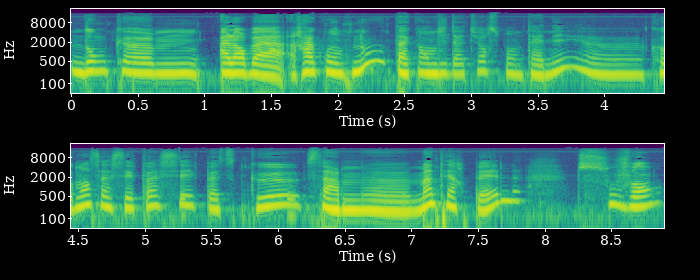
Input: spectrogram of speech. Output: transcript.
donc euh, alors bah, raconte-nous ta candidature spontanée, euh, comment ça s'est passé? Parce que ça m'interpelle souvent,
